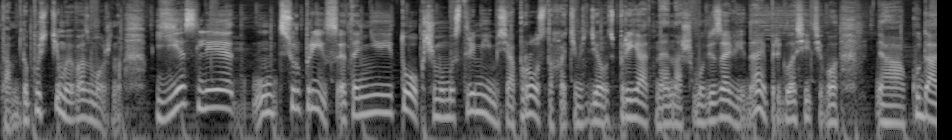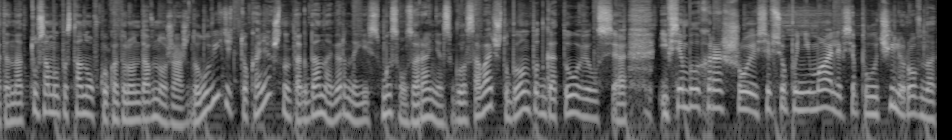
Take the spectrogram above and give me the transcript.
там допустимо и возможно. Если сюрприз это не то, к чему мы стремимся, а просто хотим сделать приятное нашему визави, да, и пригласить его а, куда-то на ту самую постановку, которую он давно жаждал увидеть, то, конечно, тогда, наверное, есть смысл заранее согласовать, чтобы он подготовился, и всем было хорошо, и все все понимали, все получили ровно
